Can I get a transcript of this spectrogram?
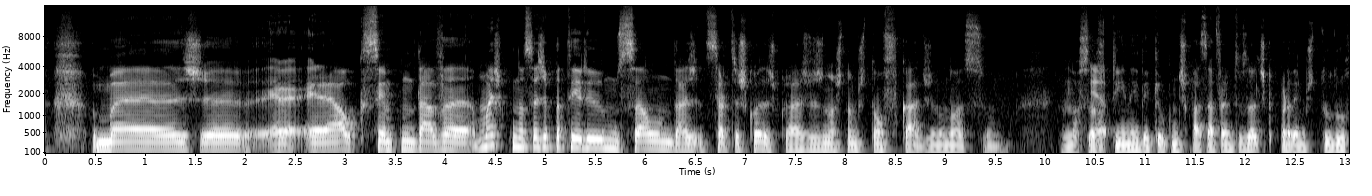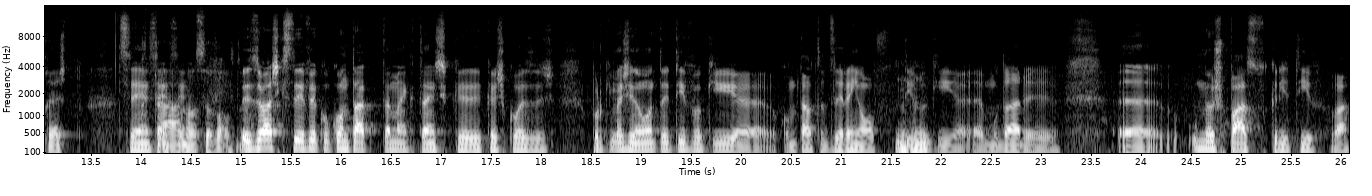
mas é, era algo que sempre me dava, mais que não seja para ter noção de, de certas coisas, porque às vezes nós estamos tão focados no nosso, na nossa é. rotina e daquilo que nos passa à frente dos olhos que perdemos tudo o resto sim, que está à nossa volta. Mas eu acho que isso tem a ver com o contacto também que tens que as coisas porque imagina, ontem estive aqui, uh, como estava a dizer em off, estive uhum. aqui a, a mudar uh, uh, o meu espaço criativo, vá,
